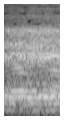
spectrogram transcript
Amen.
